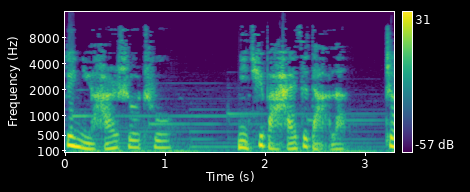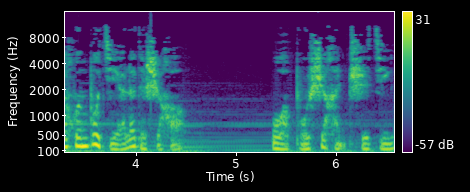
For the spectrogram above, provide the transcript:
对女孩说出“你去把孩子打了，这婚不结了”的时候，我不是很吃惊。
